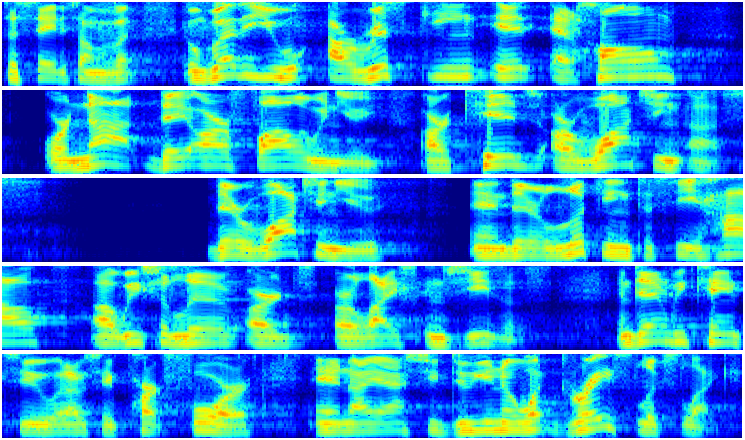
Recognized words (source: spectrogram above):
to say to someone, but whether you are risking it at home or not, they are following you. Our kids are watching us. They're watching you and they're looking to see how uh, we should live our, our life in Jesus. And then we came to what I would say part four, and I asked you, Do you know what grace looks like?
